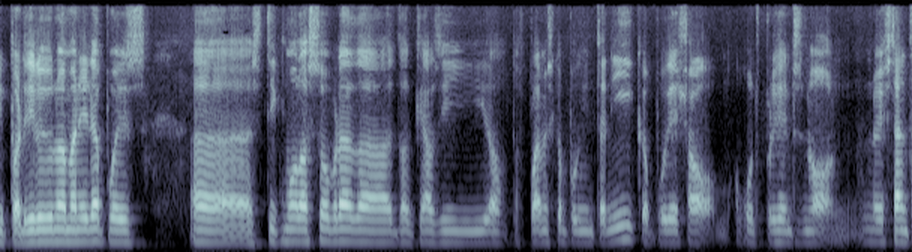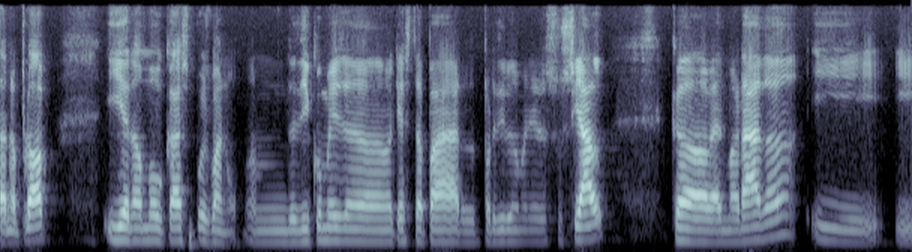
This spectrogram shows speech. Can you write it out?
i per dir-ho d'una manera, pues, uh, estic molt a sobre de, del que els, dels problemes que puguin tenir, que poder això, alguns presidents no, no estan tan a prop, i en el meu cas, pues, bueno, em dedico més a aquesta part, per dir-ho d'una manera social, que m'agrada i, i,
